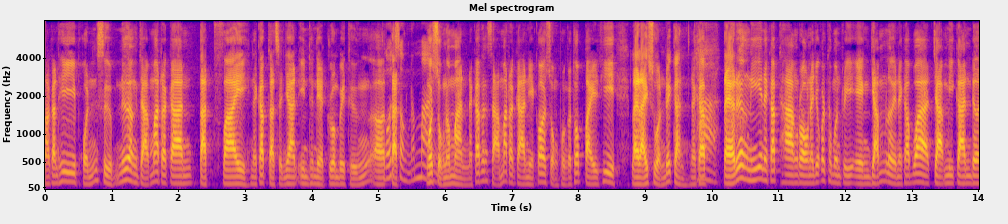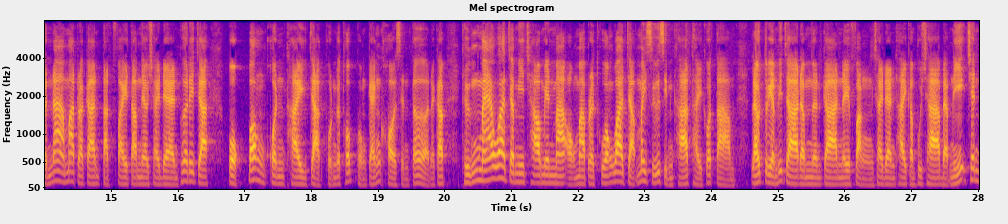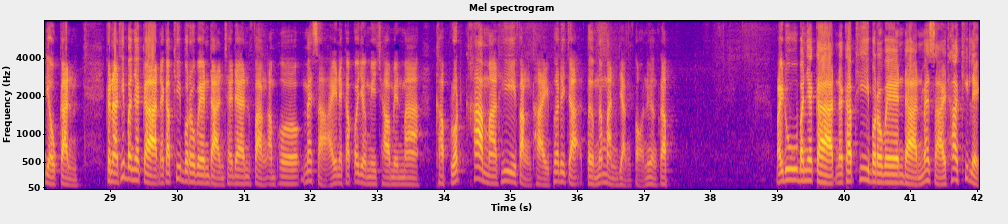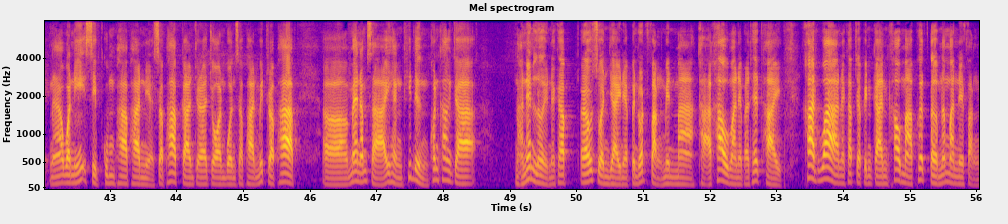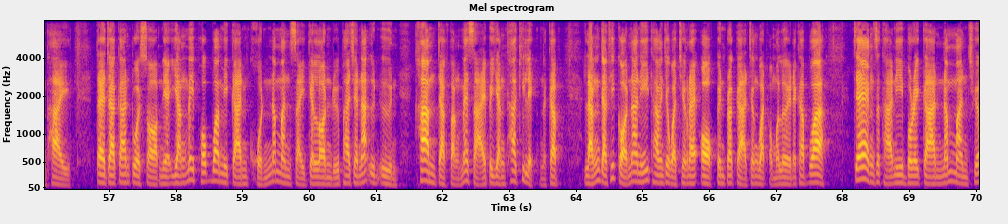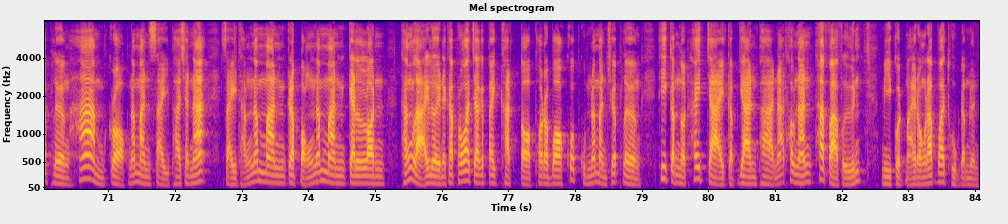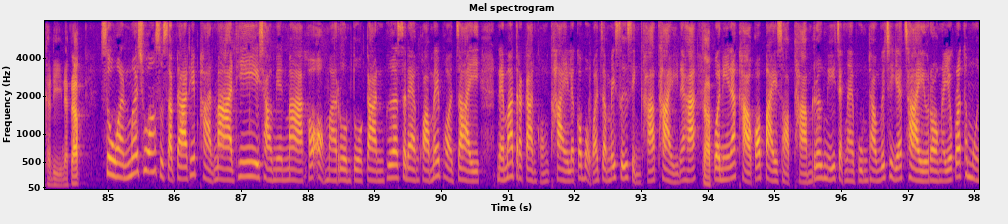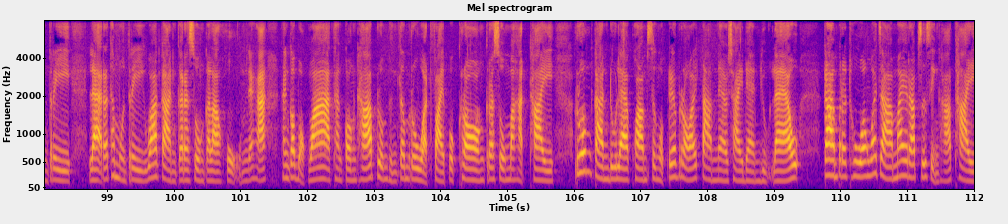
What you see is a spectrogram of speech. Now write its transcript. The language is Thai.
มากันที่ผลสืบเนื่องจากมาตรการตัดไฟนะครับตัดสัญญาณอินเทอร์เน็ตรวมไปถึงเอ่องดตัดส่งน้ำมันงดส่งน้ำมันนะครับทั้งสามมาตรการเนี่ยก็ส่งผลกระทบไปที่หลาย ๆ ส่วนด้วยกันนะครับค่ะแต่เรื่องนี้นะครับทางรองนายกรัฐมนตรีเองย้ำเลยนะครับว่าจะมีการเดินหน้ามาตรการตัดไฟตามแนวชายแดน เพื่อที่จะปกป้องคนไทยจากผลกระทบของแก๊งคอร์เซนเตอร์นะครับถึงแม้ว่าจะมีชาวเมียนมาออกมาประท้วงว่าจะไม่ซื้อสินค้าไทยก็ตาม แล้วเตรียมที่จะดำเนินการในฝั่งชายแดนไทยกัมพูชาแบบนี้ เช่นเดียวกัน ขณะที่บรรยากาศนะครับที่บริเวณด่านชายแดนฝั่งอำเภอแม่สายนะครับก็ยังมีชาวเมียนมาขับรถข้ามมาที่ฝั่งไทย เพื่อที่จะเติมน้ำมันอย่างต่อเนื่องครับ ไปดูบรรยากาศนะครับที่บริเวณด่านแม่สายท่าขี้เหล็กนะวันนี้ 10 กุมภาพันธ์เนี่ยสภาพการจราจรบนสะพานมิตรภาพแม่น้ำสายแห่งที่ 1 ค่อนข้างจะหนาแน่นเลยนะครับแล้วส่วนใหญ่เนี่ยเป็นรถฝั่งเมียนมาขาเข้ามาในประเทศไทย คาดว่านะครับจะเป็นการเข้ามาเพื่อเติมน้ำมันในฝั่งไทย แต่จากการตรวจสอบเนี่ยยังไม่พบว่ามีการขนน้ำมันใส่แกลลอนหรือภาชนะอื่นๆ ข้ามจากฝั่งแม่สายไปยังท่าขี้เหล็กนะครับหลังจากที่ก่อนหน้านี้ทางจังหวัดเชียงรายออกเป็นประกาศจังหวัดออกมาเลยนะครับว่าแจ้งสถานีบริการน้ำมันเชื้อเพลิง ห้ามกรอกน้ำมันใส่ภาชนะ ใส่ถังน้ำมัน กระป๋องน้ำมันแกลลอนทั้งหลายเลยนะครับ เพราะว่าจะไปขัดต่อพรบควบคุมน้ำมันเชื้อเพลิง ที่กำหนดให้จ่ายกับยานพาหนะเท่านั้น ถ้าฝ่าฝืน มีกฎหมายรองรับว่าถูกดำเนินคดีนะครับ ส่วนเมื่อช่วงสุดสัปดาห์ที่ผ่านมาที่ชาวเมียนมาเขาออกมารวมตัวกัน เพื่อแสดงความไม่พอใจในมาตรการของไทย แล้วก็บอกว่าจะไม่ซื้อสินค้าไทยนะคะครับวันนี้นักข่าวก็ไปสอบถามเรื่องนี้จากนายภูมิธรรมวิชยชัย รองนายกรัฐมนตรี และรัฐมนตรีว่าการกระทรวงกลาโหมนะคะท่านก็บอกว่าทางกองทัพรวมถึงตำรวจ ฝ่ายปกครอง กระทรวงมหาดไทย ร่วมกันดูแลความสงบเรียบร้อยตามแนวชายแดนอยู่แล้ว การประท้วงว่าจะไม่รับซื้อสินค้าไทย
